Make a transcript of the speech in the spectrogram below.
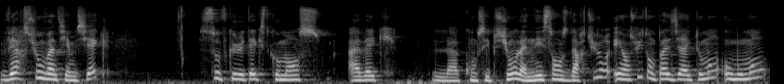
version XXe siècle. Sauf que le texte commence avec la conception, la naissance d'Arthur, et ensuite on passe directement au moment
